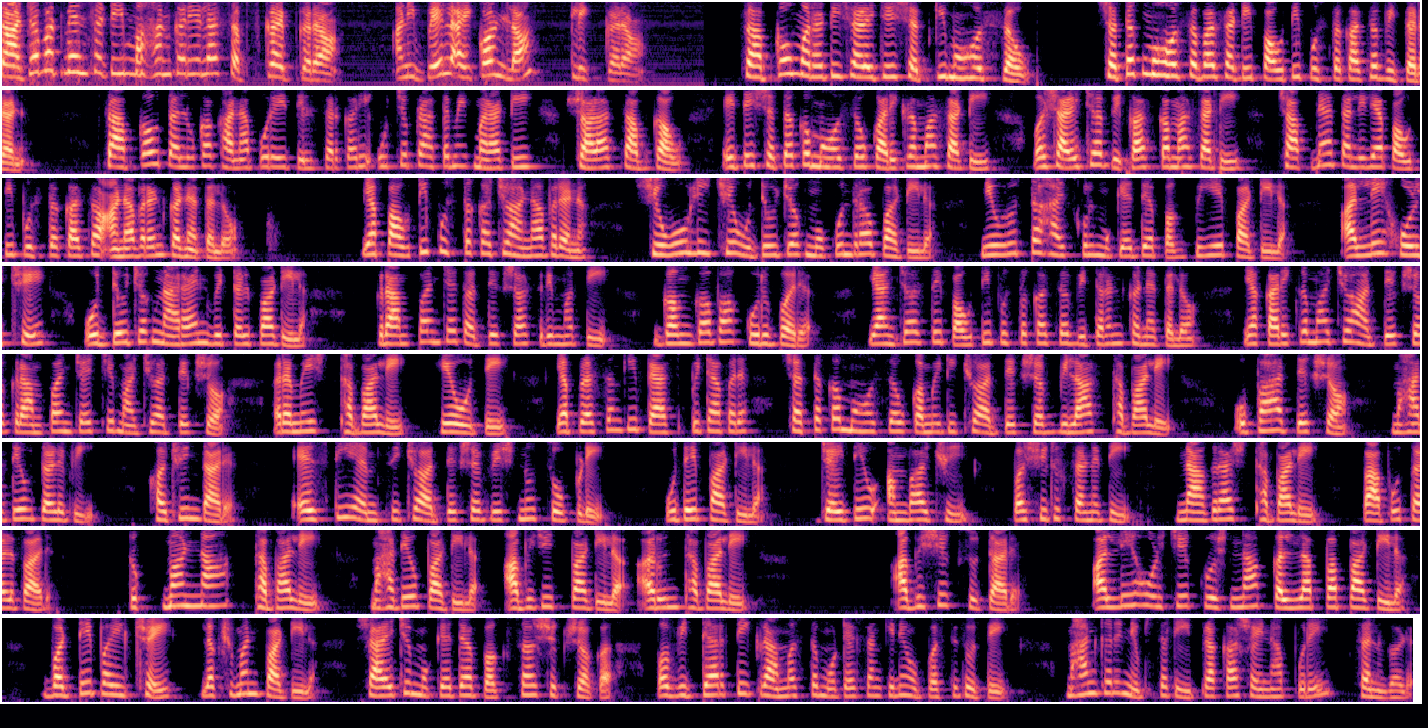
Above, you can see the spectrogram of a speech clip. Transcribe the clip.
ताज्या बातम्यांसाठी महान करेला सबस्क्राईब करा आणि बेल आयकॉनला क्लिक करा. चापगाव मराठी शाळेचे शतकी महोत्सव. शतक महोत्सवासाठी पावती पुस्तकाचं वितरण. चापगाव तालुका खानापूर येथील सरकारी उच्च प्राथमिक मराठी शाळा चापगाव येथे शतक महोत्सव कार्यक्रमासाठी व शाळेच्या विकास कामासाठी छापण्यात आलेल्या पावती पुस्तकाचं अनावरण करण्यात आलं. या पावती पुस्तकाचे अनावरण शिवोलीचे उद्योजक मुकुंदराव पाटील निवृत्त हायस्कूल मुख्याध्यापक बी ए पाटील आल्ले होळचे उद्योजक नारायण विठ्ठल पाटील ग्रामपंचायत अध्यक्षा श्रीमती गंगवा कुरबर यांच्या हस्ते पावती पुस्तकाचं वितरण करण्यात आलं. या कार्यक्रमाचे अध्यक्ष ग्रामपंचायतचे माजी अध्यक्ष रमेश थबाले हे होते. या प्रसंगी व्यासपीठावर शतक महोत्सव कमिटीचे अध्यक्ष विलास थबाले उपाध्यक्ष महादेव दळवी खजिनदार एस डी एम सीचे अध्यक्ष विष्णू चोपडे उदय पाटील जयदेव अंबाजी बशीर सणती नागराज थपाले बाबू तळवार रुक्मण्णा थबाले महादेव पाटील अभिजित पाटील अरुण थपाले अभिषेक सुतार अल्लेहोळचे कृष्णा कल्लाप्पा पाटील वड्डेपैलचे लक्ष्मण पाटील शाळेचे मुख्याध्यापक सहशिक्षक व विद्यार्थी ग्रामस्थ मोठ्या संख्येने उपस्थित होते. महानकरी न्यूजसाठी प्रकाश ऐनापुरे चनगड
